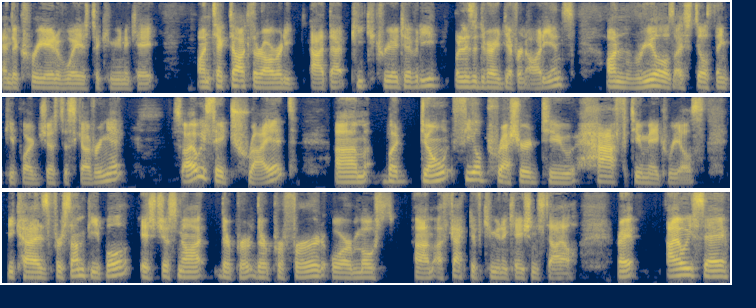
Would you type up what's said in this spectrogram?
and the creative ways to communicate on TikTok, they're already at that peak creativity, but it is a very different audience. On Reels, I still think people are just discovering it. So I always say try it, um, but don't feel pressured to have to make Reels because for some people, it's just not their their preferred or most um, effective communication style, right? I always say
